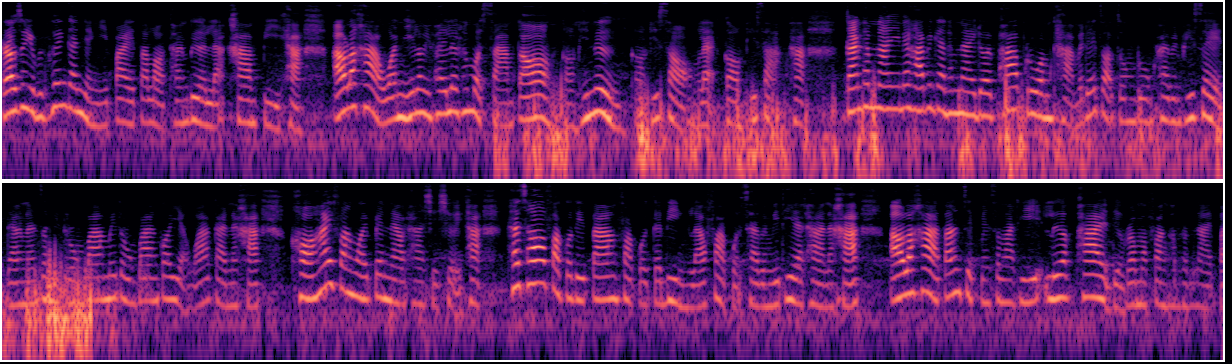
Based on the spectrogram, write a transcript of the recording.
เราจะอยู่เป็นเพื่อนกันอย่างนี้ไปตลอดทั้งเดือนและข้ามปีค่ะ เอาละค่ะ วันนี้เรามีไพ่เลือกทั้งหมด 3กอง กองที่ 1กองที่ 2 และกองที่ 3 ค่ะ การทำนายนี้นะคะ เป็นการทำนายโดยภาพรวมค่ะไม่ได้เจาะจงดวงใครเป็นพิเศษ ดังนั้นจะมีตรงบ้างไม่ตรงบ้างก็อย่าว่ากันนะคะ ขอให้ฟังไว้เป็นแนวทางเฉยๆค่ะ ถ้าชอบฝากกดติดตามฝากกดกระดิ่ง แล้วฝากกดแชร์เป็นวิทยาทานนะคะ เอาละค่ะตั้งจิตเป็นสมาธิเลือกไพ่เดี๋ยวเรามาฟังคำทำนายไป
